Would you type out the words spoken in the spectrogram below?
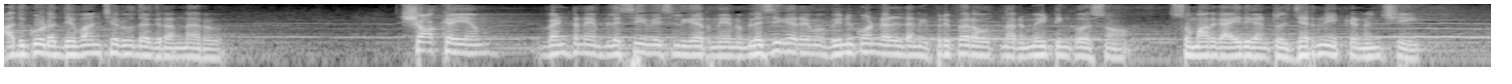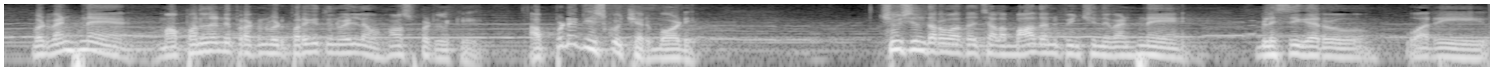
అది కూడా దివాన్ చెరువు దగ్గర అన్నారు. షాక్ అయ్యాం. వెంటనే బ్లెస్సీ వెసిల్ గారు నేను. బ్లెస్సీ గారు ఏమో వినుకొండ వెళ్ళడానికి ప్రిపేర్ అవుతున్నారు మీటింగ్ కోసం. సుమారుగా ఐదు గంటల జర్నీ ఇక్కడ నుంచి. బట్ వెంటనే మా పనులన్నీ ప్రక్కన పెట్టి పరిగెత్తుని వెళ్ళాం హాస్పిటల్కి. అప్పుడే తీసుకొచ్చారు బాడీ. చూసిన తర్వాత చాలా బాధ అనిపించింది. వెంటనే బ్లెస్సీ గారు వారి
